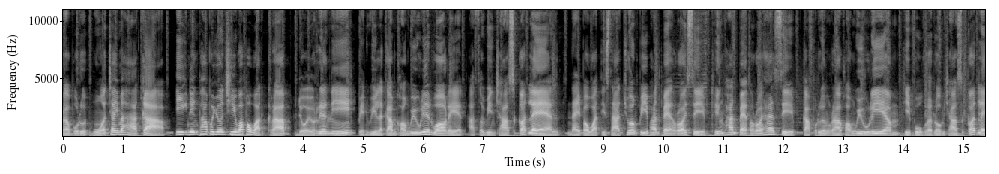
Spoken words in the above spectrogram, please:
รบุรุษหัวใจมหากาบ อีกหนึ่งภาพยนตร์ชีวประวัติครับ โดยเรื่องนี้เป็นวีรกรรมของวิลเลียนวอร์เรตอัศวินชาวสกอตแลนด์ ในประวัติศาสตร์ช่วงปี 1810 ถึง 1850 กับเรื่องราวของวิลเลียม ที่ปลูกระดมชาวสกอตแล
